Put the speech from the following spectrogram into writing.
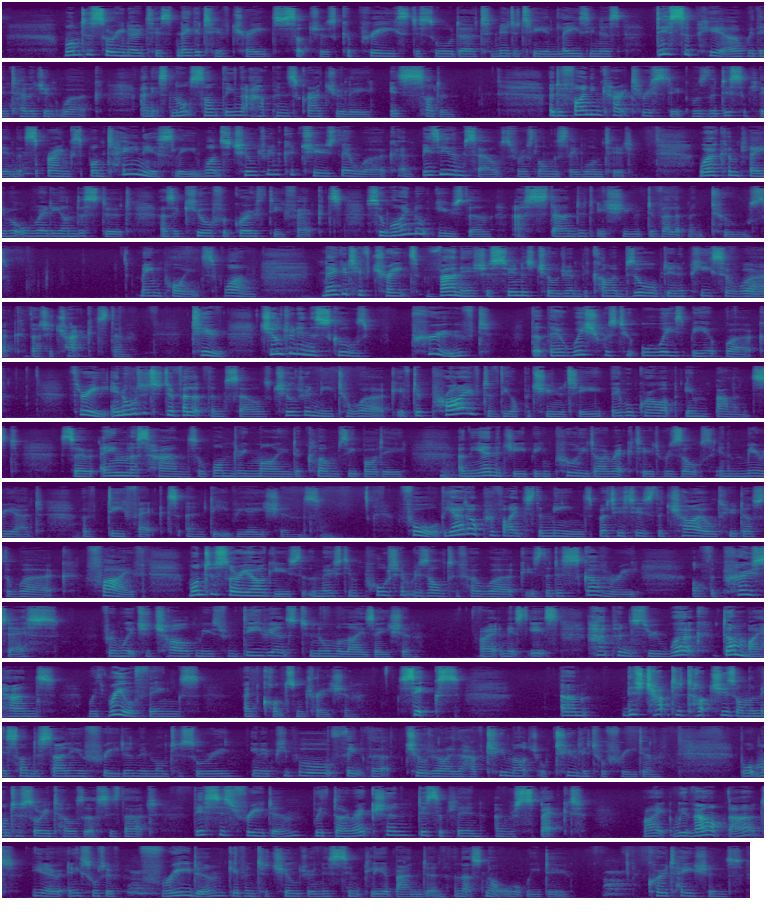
Montessori noticed negative traits such as caprice, disorder, timidity, and laziness disappear with intelligent work, and it's not something that happens gradually, it's sudden. A defining characteristic was the discipline that sprang spontaneously once children could choose their work and busy themselves for as long as they wanted. Work and play were already understood as a cure for growth defects, so why not use them as standard issue development tools? Main points 1. Negative traits vanish as soon as children become absorbed in a piece of work that attracts them. 2. Children in the schools proved that their wish was to always be at work. Three, in order to develop themselves, children need to work. If deprived of the opportunity, they will grow up imbalanced. So, aimless hands, a wandering mind, a clumsy body, and the energy being poorly directed results in a myriad of defects and deviations. Four, the adult provides the means, but it is the child who does the work. Five, Montessori argues that the most important result of her work is the discovery of the process from which a child moves from deviance to normalization right and it's it's happens through work done by hands with real things and concentration six um, this chapter touches on the misunderstanding of freedom in Montessori. You know, people think that children either have too much or too little freedom. But what Montessori tells us is that this is freedom with direction, discipline, and respect right? Without that, you know, any sort of freedom given to children is simply abandon, and that's not what we do. Quotations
